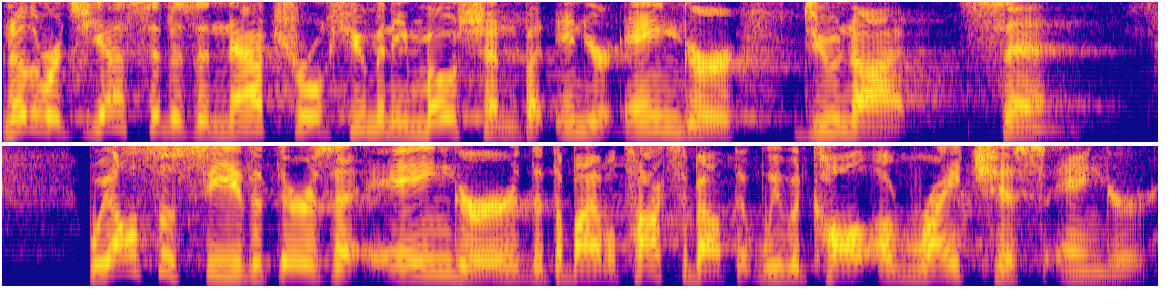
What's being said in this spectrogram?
In other words, yes, it is a natural human emotion, but in your anger, do not sin. We also see that there is an anger that the Bible talks about that we would call a righteous anger.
